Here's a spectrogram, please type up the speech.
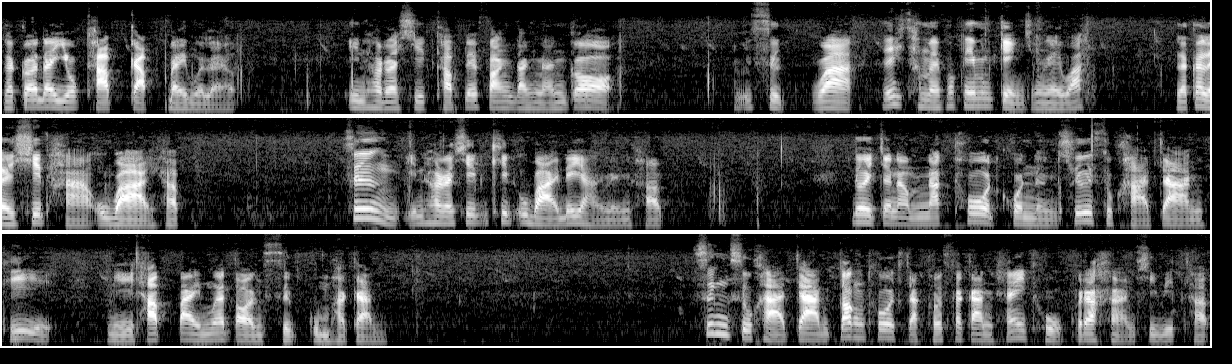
แล้วก็ได้ยกทัพกลับไปหมดแล้ว อินทรชิตครับได้ฟังดังนั้นก็รู้สึกว่าเฮ้ยทำไมพวกนี้มันเก่งจังเลยวะ แล้วก็เลยคิดหาอุบายครับ ซึ่งอินทรชิตคิดอุบายได้อย่างหนึ่งครับ โดยจะนำนักโทษคนหนึ่งชื่อสุขาจารย์ที่หนีทัพไปเมื่อตอนศึกกุมภกัน ซึ่งสุขาจารย์ต้องโทษจากทศกัณฐ์ให้ถูกประหารชีวิตครับ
